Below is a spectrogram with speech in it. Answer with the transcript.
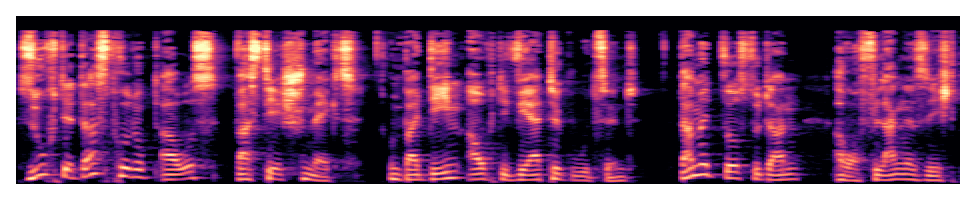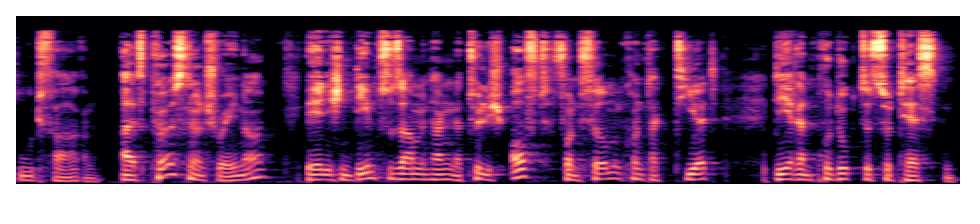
Such dir das Produkt aus, was dir schmeckt und bei dem auch die Werte gut sind. Damit wirst du dann auch auf lange Sicht gut fahren. Als Personal Trainer werde ich in dem Zusammenhang natürlich oft von Firmen kontaktiert, deren Produkte zu testen.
